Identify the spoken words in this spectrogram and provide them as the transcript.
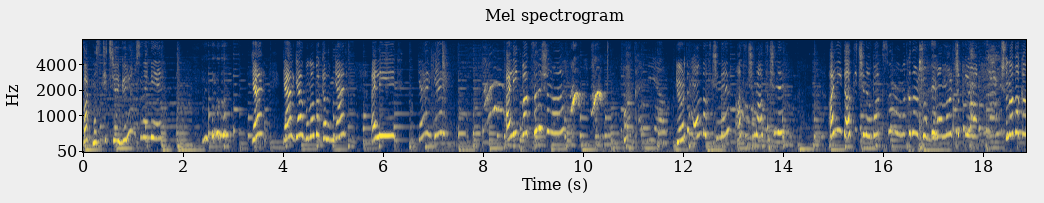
Bak nasıl titriyor görüyor musun Ali? Gel gel gel buna bakalım gel. Ali gel gel. Ali baksana şuna. Bak gördün mü onu da at içine. At içine at içine. Ali de at içine baksana ne kadar çok dumanlar çıkıyor. Şuna bakın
